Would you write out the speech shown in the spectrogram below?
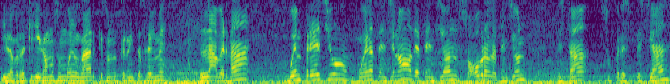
Y la verdad que llegamos a un buen lugar, que son las carnitas Jaime. La verdad, buen precio, buena atención. No, de atención, sobra la atención. Está súper especial.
